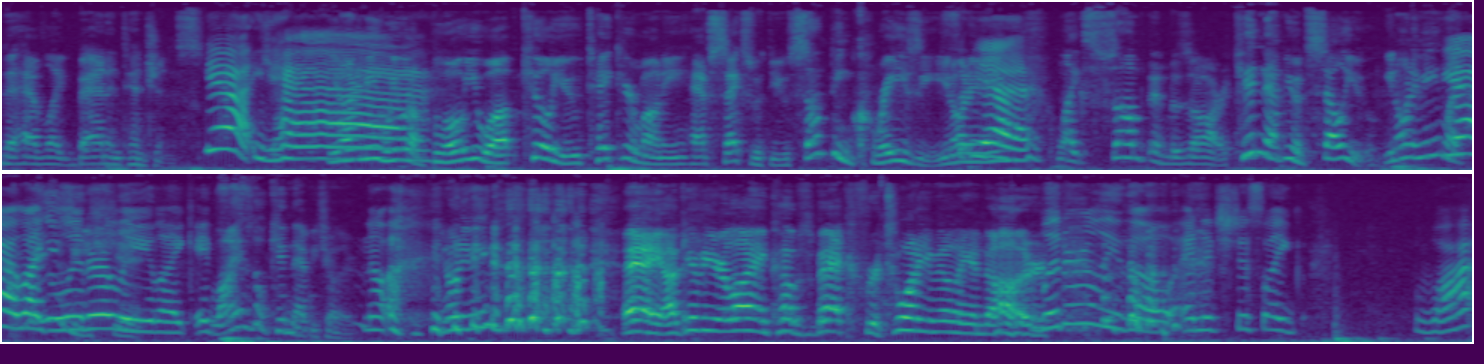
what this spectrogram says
that have like bad intentions. yeah, yeah. You know what I mean? We want to blow you up, kill you, take your money, have sex with you, something crazy. You know what I mean? Yeah. Like something bizarre, kidnap you and sell you. You know what I mean? Like, yeah, like literally, shit. like it's Lions don't kidnap each other. no. You know what I mean? hey, I'll give you your lion cubs back for twenty million dollars. literally though, and it's just like, why?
